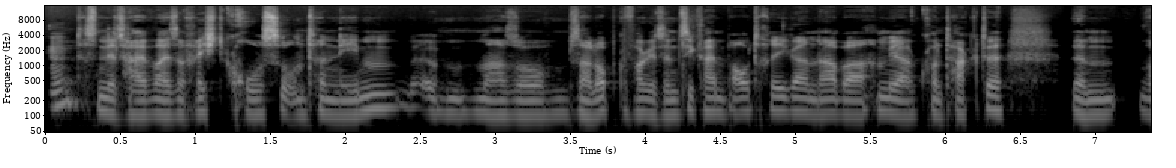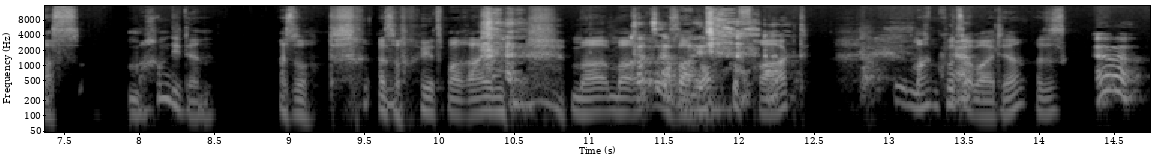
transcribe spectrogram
hm? das sind ja teilweise recht große Unternehmen, ähm, mal so salopp gefragt, sind Sie kein Bauträger, na, aber haben ja Kontakte. Ähm, was machen die denn? Also, also jetzt mal rein, mal, mal salopp gefragt. Machen Kurzarbeit, ja? ja? Also ja,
